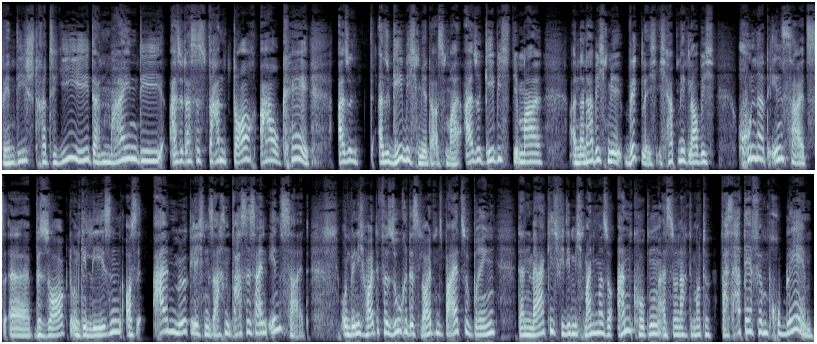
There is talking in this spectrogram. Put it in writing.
wenn die Strategie, dann meinen die, also das ist dann doch, ah, okay. Also, also gebe ich mir das mal. Also gebe ich dir mal, und dann habe ich mir wirklich, ich habe mir, glaube ich, 100 Insights äh, besorgt und gelesen aus allen möglichen Sachen. Was ist ein Insight? Und wenn ich heute versuche, das Leuten beizubringen, dann merke ich, wie die mich manchmal so angucken, als so nach dem Motto, was hat der für ein Problem?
